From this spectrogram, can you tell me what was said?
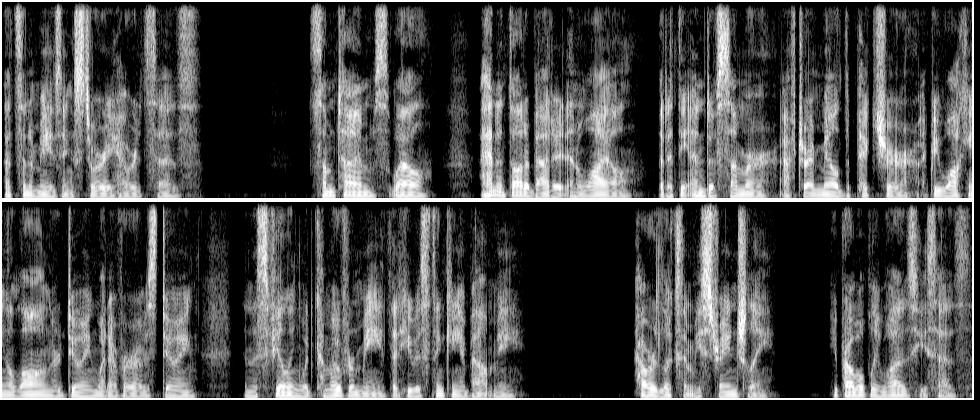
That's an amazing story, Howard says. Sometimes, well, I hadn't thought about it in a while, but at the end of summer, after I mailed the picture, I'd be walking along or doing whatever I was doing, and this feeling would come over me that he was thinking about me. Howard looks at me strangely. He probably was, he says.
